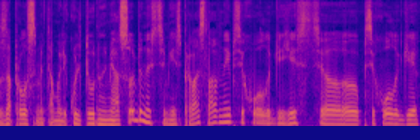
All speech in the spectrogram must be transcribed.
запросами там, или культурными особенностями. Есть православные психологи, есть э, психологи,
